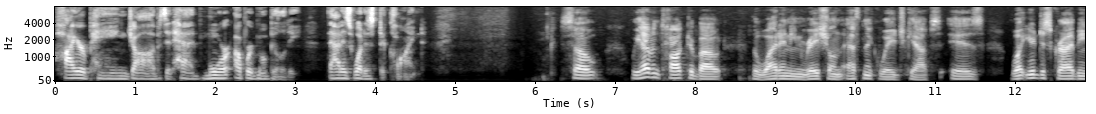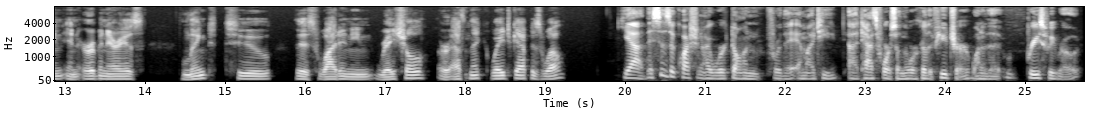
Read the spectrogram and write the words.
higher paying jobs that had more upward mobility. That is what has declined. So, we haven't talked about the widening racial and ethnic wage gaps. Is what you're describing in urban areas linked to this widening racial or ethnic wage gap as well? Yeah, this is a question I worked on for the MIT uh, Task Force on the Work of the Future, one of the briefs we wrote.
